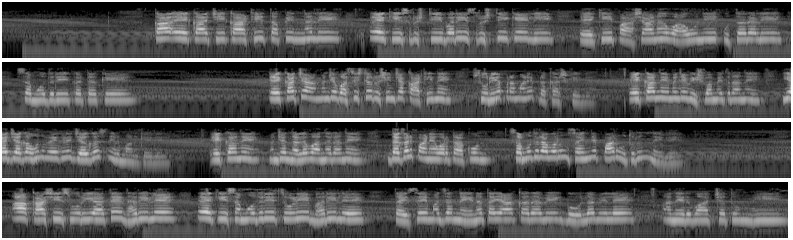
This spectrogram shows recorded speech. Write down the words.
का एकाची काठी तपिन्नली एकी सृष्टीवरी सृष्टी केली एकी पाषाण वाऊनी उतरली समुद्री कटके. एकाच्या म्हणजे वसिष्ठ ऋषींच्या काठीने सूर्यप्रमाणे प्रकाश केला. एकाने म्हणजे विश्वामित्राने या जगाहून वेगळे जगच निर्माण केले. एकाने म्हणजे नलवानराने दगड पाण्यावर टाकून समुद्रावरून सैन्य पार उतरून नेले. आकाशी सूर्या ते धरिले एकी समुद्री चुळी भरिले तैसे मज नेणतया करवी बोलविले अनिर्वाच्य तुम्ही.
